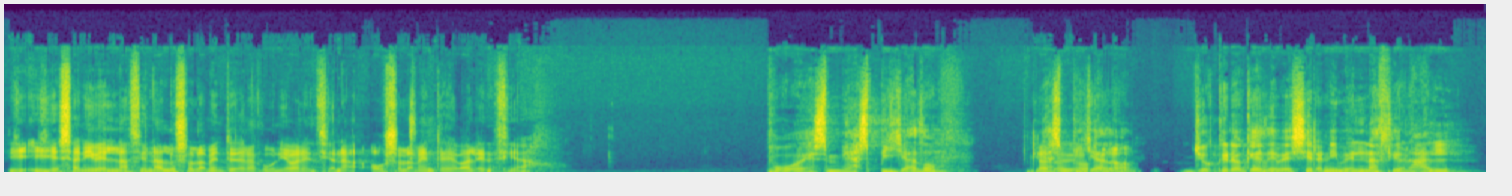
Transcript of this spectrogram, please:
¿Y, es a nivel nacional o solamente de la Comunidad Valenciana o solamente de Valencia? Pues me has pillado. Me has pillado. Yo creo que debe ser a nivel nacional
